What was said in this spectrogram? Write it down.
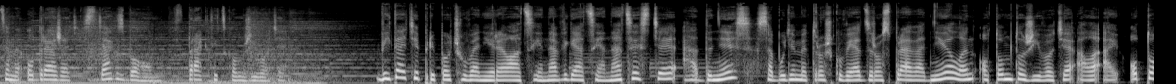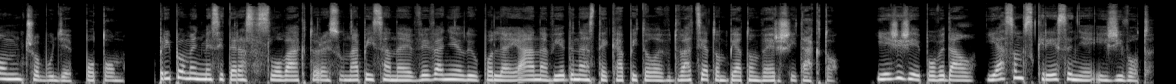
chceme odrážať vzťah s Bohom v praktickom živote. Vítajte pri počúvaní relácie Navigácia na ceste a dnes sa budeme trošku viac rozprávať nie len o tomto živote, ale aj o tom, čo bude potom. Pripomeňme si teraz slová, ktoré sú napísané v Evangeliu podľa Jána v 11. kapitole v 25. verši takto. Ježiš jej povedal, ja som vzkriesenie i život.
